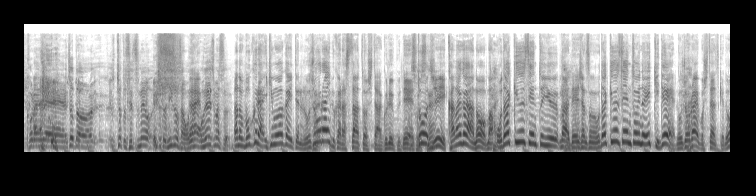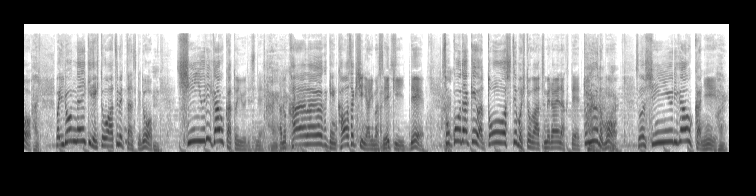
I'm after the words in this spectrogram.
よ。これねちょっとちょっと説明をちょっと水野さんお,、はい。お願いします。あの僕ら生き物係っていうのは路上ライブからスタートしたグループで、当そうですね。時神奈川の、まあはい。小田急線という、まあ、はい。電車のその小田急線沿いの駅で路上ライブをしてたんですけど、はい。まあ、いろんな駅で人を集めてたんですけど、うん新百合ヶ丘というですね、はいはいあの神奈川県川崎市にあります駅でそこだけはどうしても人が集められなくて、というのも、はいはい。その新百合ヶ丘にはい。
